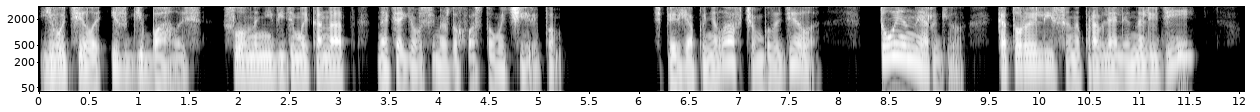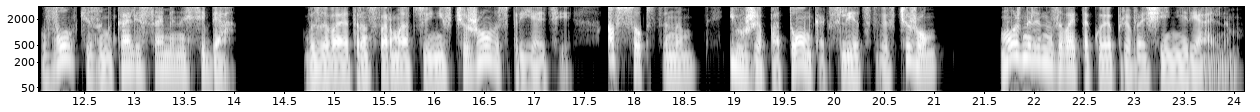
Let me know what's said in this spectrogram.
Его тело изгибалось, словно невидимый канат натягивался между хвостом и черепом. Теперь я поняла, в чем было дело. Ту энергию, которую лисы направляли на людей, волки замыкали сами на себя, вызывая трансформацию не в чужом восприятии, а в собственном, и уже потом, как следствие, в чужом. Можно ли называть такое превращение реальным?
